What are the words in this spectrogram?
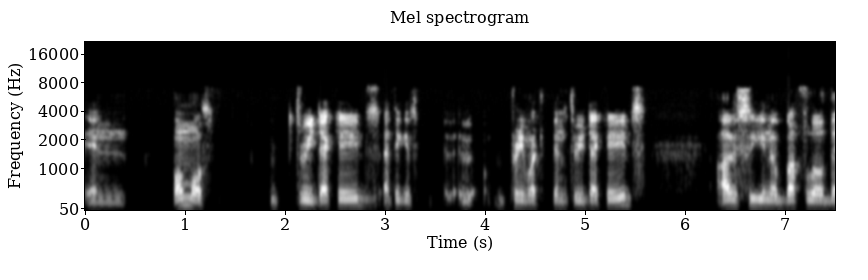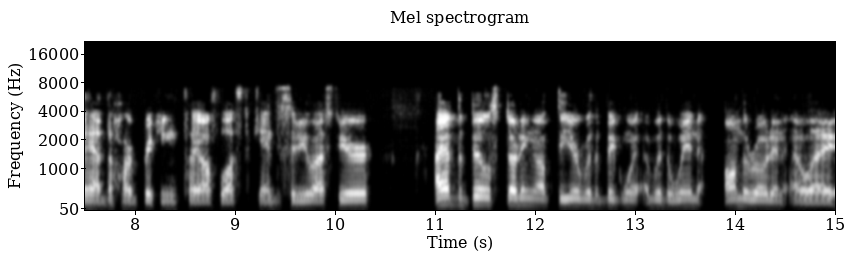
in almost three decades. I think it's uh, pretty much been three decades. Obviously, you know Buffalo. They had the heartbreaking playoff loss to Kansas City last year. I have the Bills starting off the year with a big win, with a win on the road in LA.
